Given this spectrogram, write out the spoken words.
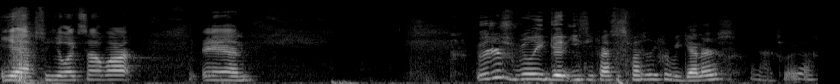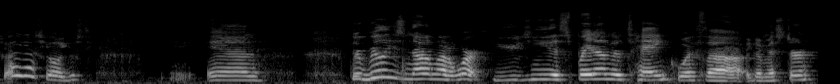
Yeah, so he likes that a lot, and they're just really good easy pets, especially for beginners. I got you. I got you. I got you. Oh, you're. And there really is not a lot of work. You need to spray down their tank with uh, like a mister.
